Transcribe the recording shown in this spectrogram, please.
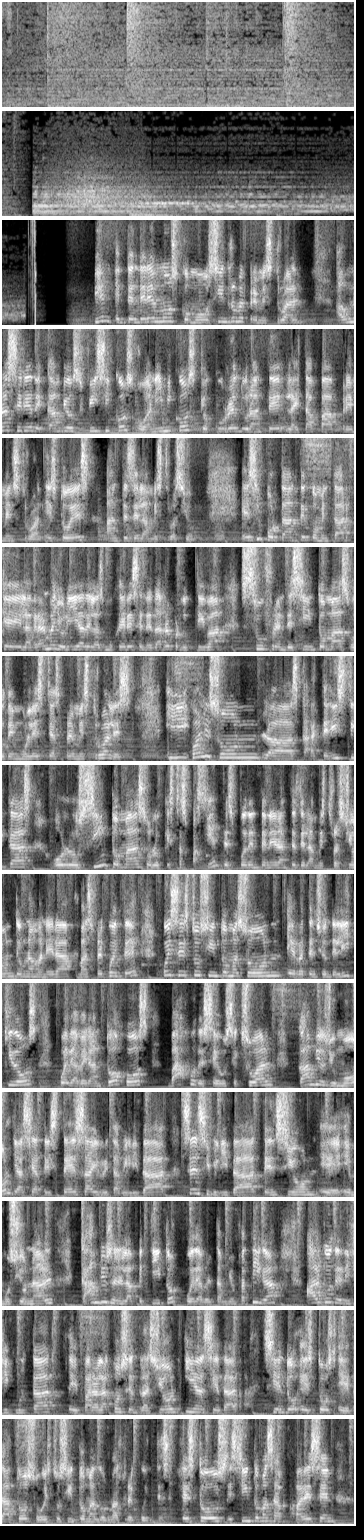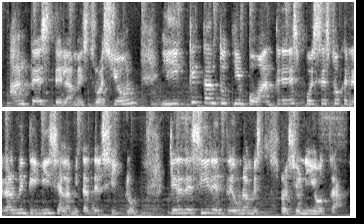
Bien, entenderemos como síndrome premenstrual a una serie de cambios físicos o anímicos que ocurren durante la etapa premenstrual, esto es, antes de la menstruación. Es importante comentar que la gran mayoría de las mujeres en edad reproductiva sufren de síntomas o de molestias premenstruales. ¿Y cuáles son las características o los síntomas o lo que estas pacientes pueden tener antes de la menstruación de una manera más frecuente? Pues estos síntomas son eh, retención de líquidos, puede haber antojos, bajo deseo sexual, cambios de humor, ya sea tristeza, irritabilidad, sensibilidad, tensión eh, emocional, cambios en el apetito, puede haber también fatiga, algo de dificultad eh, para la concentración y ansiedad, siendo estos eh, datos o estos síntomas los más frecuentes. Estos síntomas aparecen antes de la menstruación y qué tanto tiempo antes, pues esto generalmente inicia a la mitad del ciclo, quiere decir entre una menstruación y otra.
